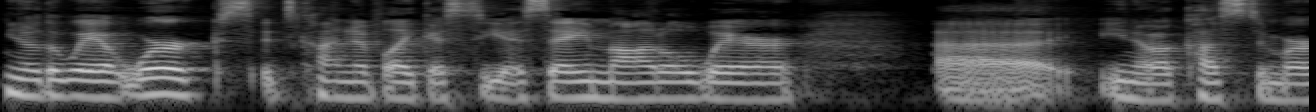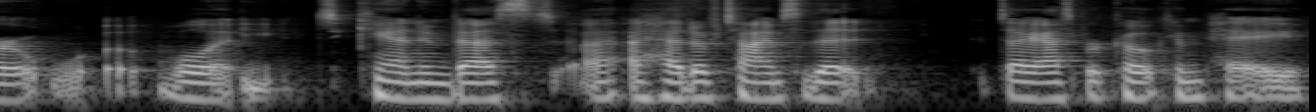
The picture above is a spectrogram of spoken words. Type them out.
you know the way it works it's kind of like a csa model where uh, you know a customer will can invest ahead of time so that diaspora co can pay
